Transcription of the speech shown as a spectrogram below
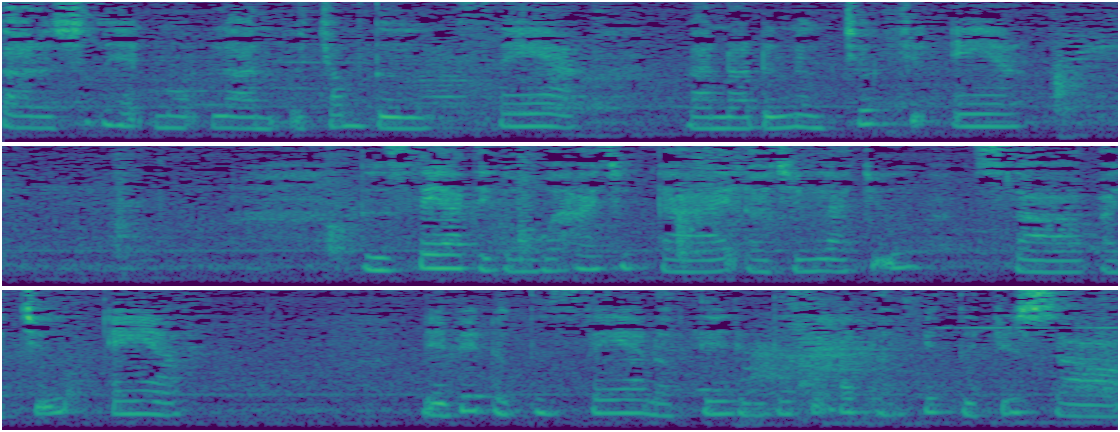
sò được xuất hiện một lần ở trong từ xe Và nó đứng đằng trước chữ E. Từ xe thì gồm có hai chữ cái, đó chính là chữ sò và chữ E để viết được từ xe, đầu tiên chúng ta sẽ bắt đầu viết từ chữ sò.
